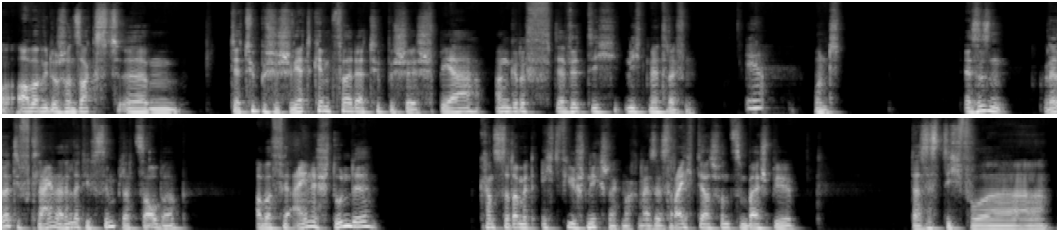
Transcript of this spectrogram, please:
Aber wie du schon sagst, ähm, der typische Schwertkämpfer, der typische Speerangriff, der wird dich nicht mehr treffen. Ja. Und es ist ein relativ kleiner, relativ simpler Zauber, aber für eine Stunde kannst du damit echt viel Schnickschnack machen. Also es reicht ja schon zum Beispiel, dass es dich vor,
